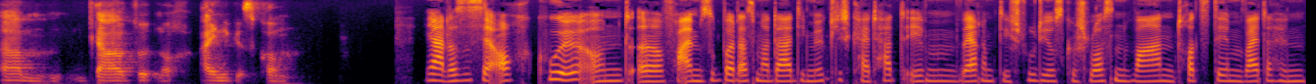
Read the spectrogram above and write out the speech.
Ähm, da wird noch einiges kommen. Ja, das ist ja auch cool und äh, vor allem super, dass man da die Möglichkeit hat, eben während die Studios geschlossen waren, trotzdem weiterhin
